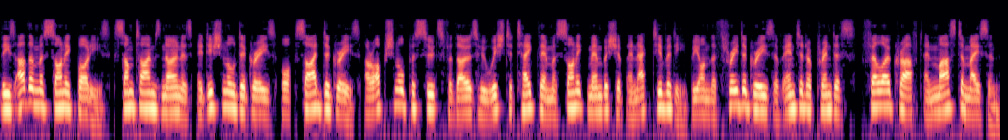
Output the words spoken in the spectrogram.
These other Masonic bodies sometimes known as additional degrees or side degrees are optional pursuits for those who wish to take their Masonic membership and activity beyond the three degrees of Entered Apprentice, Fellowcraft and Master Mason.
